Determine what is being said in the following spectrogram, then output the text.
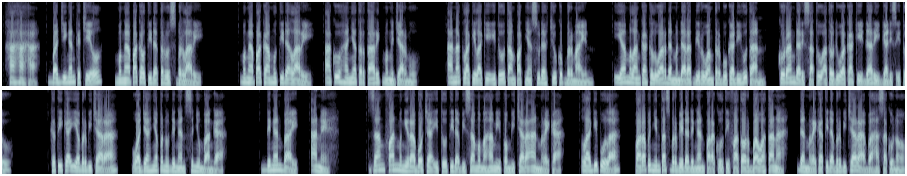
Hahaha, bajingan kecil, mengapa kau tidak terus berlari? Mengapa kamu tidak lari? Aku hanya tertarik mengejarmu. Anak laki-laki itu tampaknya sudah cukup bermain. Ia melangkah keluar dan mendarat di ruang terbuka di hutan, kurang dari satu atau dua kaki dari gadis itu. Ketika ia berbicara, wajahnya penuh dengan senyum bangga. Dengan baik, aneh. Zhang Fan mengira bocah itu tidak bisa memahami pembicaraan mereka. Lagi pula, para penyintas berbeda dengan para kultivator bawah tanah, dan mereka tidak berbicara bahasa kuno.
